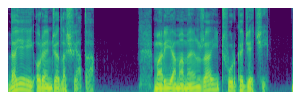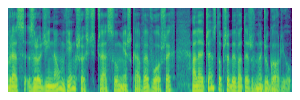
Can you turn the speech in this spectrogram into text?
daje jej orędzia dla świata. Maria ma męża i czwórkę dzieci – Wraz z rodziną większość czasu mieszka we Włoszech, ale często przebywa też w Medjugorju.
